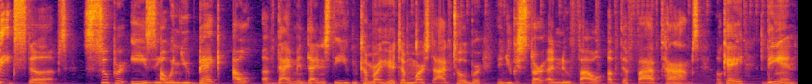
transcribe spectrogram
big stubs. Super easy. Uh, when you back out of Diamond Dynasty, you can come right here to March to October and you can start a new file up to five times. Okay. Then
